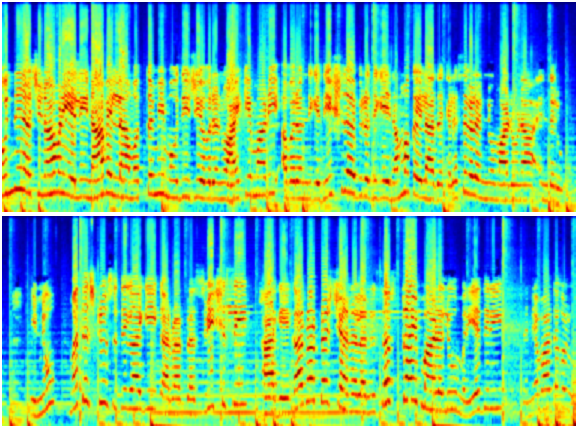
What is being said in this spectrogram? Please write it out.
ಮುಂದಿನ ಚುನಾವಣೆಯಲ್ಲಿ ನಾವೆಲ್ಲ ಮತ್ತೊಮ್ಮೆ ಮೋದಿಜಿಯವರನ್ನು ಆಯ್ಕೆ ಮಾಡಿ ಅವರೊಂದಿಗೆ ದೇಶದ ಅಭಿವೃದ್ಧಿಗೆ ನಮ್ಮ ಕೈಲಾದ ಕೆಲಸಗಳನ್ನು ಮಾಡೋಣ ಎಂದರು. ಇನ್ನು ಮತ್ತಷ್ಟು ಸುದ್ದಿಗಾಗಿ ಕಾರ್ವಾರ್ ಪ್ಲಸ್ ವೀಕ್ಷಿಸಿ, ಹಾಗೆ ಕಾರ್ವಾರ್ ಪ್ಲಸ್ ಚಾನೆಲ್ ಅನ್ನು ಸಬ್ಸ್ಕ್ರೈಬ್ ಮಾಡಲು ಮರೆಯದಿರಿ. ಧನ್ಯವಾದಗಳು.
